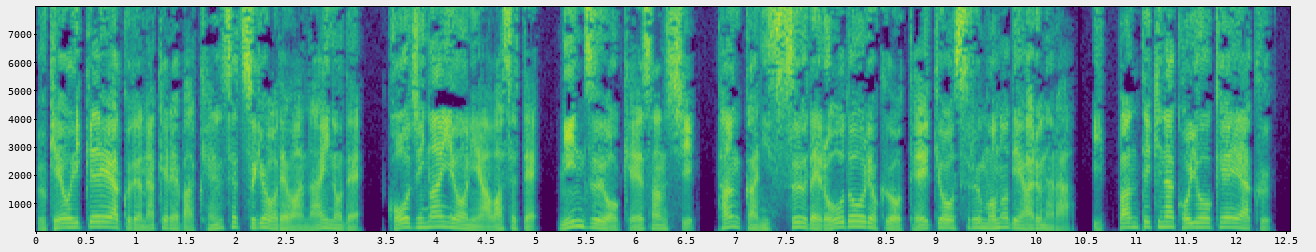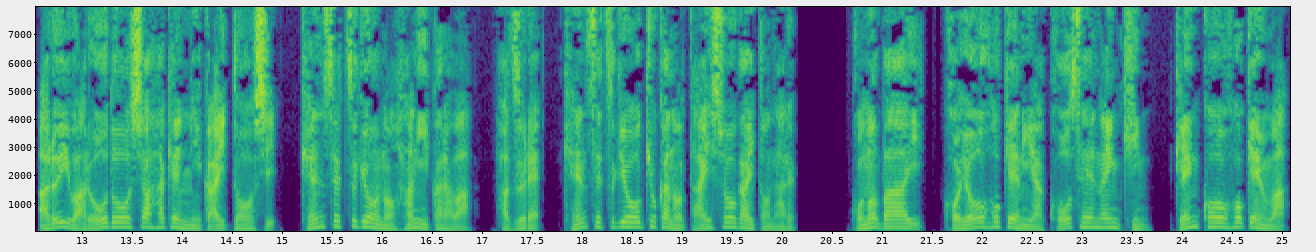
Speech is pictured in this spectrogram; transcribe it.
請負契約でなければ建設業ではないので、工事内容に合わせて、人数を計算し、単価日数で労働力を提供するものであるなら、一般的な雇用契約、あるいは労働者派遣に該当し、建設業の範囲からは、外れ、建設業許可の対象外となる。この場合、雇用保険や厚生年金、健康保険は、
